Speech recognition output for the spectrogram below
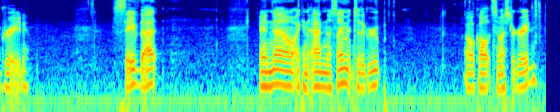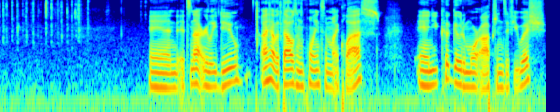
grade. Save that. And now I can add an assignment to the group. I will call it semester grade. And it's not really due. I have a thousand points in my class, and you could go to more options if you wish.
